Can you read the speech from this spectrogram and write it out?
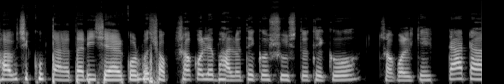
ভাবছি খুব তাড়াতাড়ি শেয়ার করব। সকলে ভালো থেকো, সুস্থ থেকো। সকলকে টাটা!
